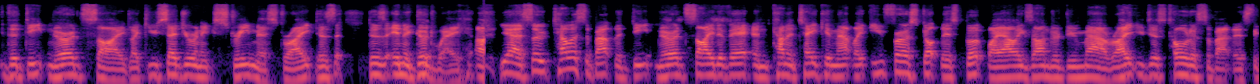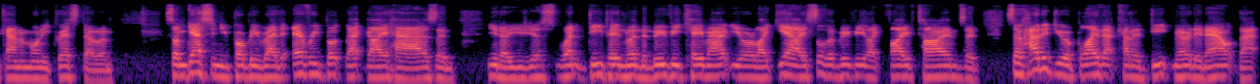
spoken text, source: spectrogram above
the deep nerd side. Like you said you're an extremist right? Does does in a good way. Uh, yeah so tell us about the deep nerd side of it and kind of taking that like you first got this book by alexandre dumas right? You just told us about this the count of monte cristo and So I'm guessing you probably read every book that guy has, and you know, you just went deep in when the movie came out. You were like, yeah, I saw the movie like five times. And so, how did you apply that kind of deep nerding out, that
